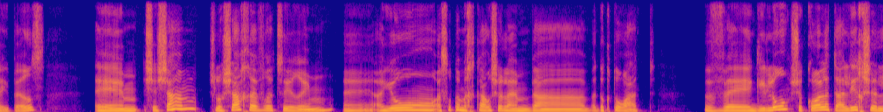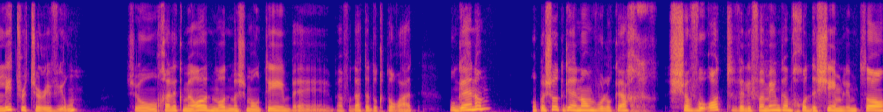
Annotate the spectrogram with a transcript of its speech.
Papers. אמ, ששם שלושה חבר'ה צעירים אה, היו, עשו את המחקר שלהם בדוקטורט, וגילו שכל התהליך של literature review, שהוא חלק מאוד מאוד משמעותי בעבודת הדוקטורט, הוא גיהנום. הוא פשוט גיהנום והוא לוקח שבועות ולפעמים גם חודשים למצוא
